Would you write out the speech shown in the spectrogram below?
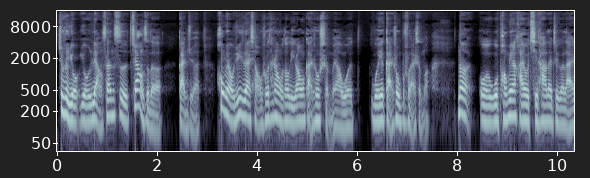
就是有有两三次这样子的感觉。后面我就一直在想，我说他让我到底让我感受什么呀？我我也感受不出来什么。那我我旁边还有其他的这个来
